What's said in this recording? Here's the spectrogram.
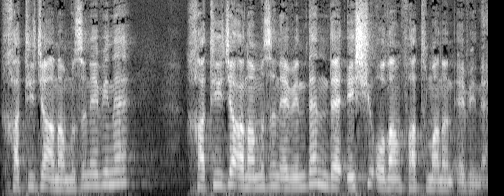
Hatice anamızın evine, Hatice anamızın evinden de eşi olan Fatma'nın evine.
